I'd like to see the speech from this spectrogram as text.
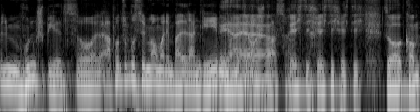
einem Hund spielst. So, ab und zu musst du ihm auch mal den Ball dann geben, Ja, damit ja, er auch. Spaß hat. Richtig, richtig, richtig. So, komm.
